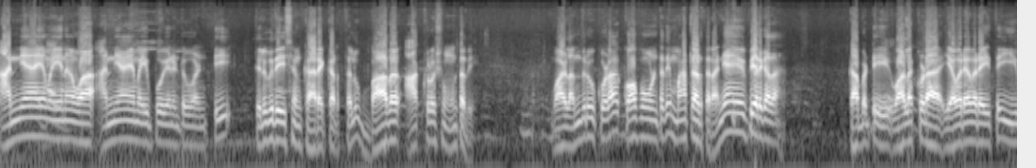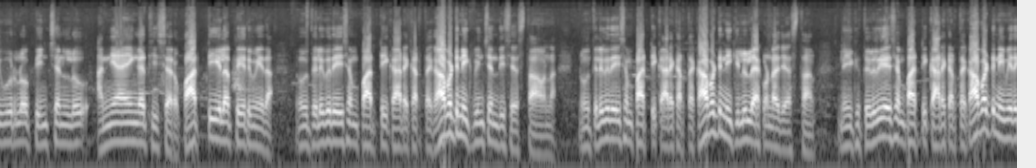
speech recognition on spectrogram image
అన్యాయమైన వా- అన్యాయమైపోయినటువంటి తెలుగుదేశం కార్యకర్తలు బాధ ఆక్రోషం ఉంటుంది. వాళ్ళందరూ కూడా కోపం ఉంటుంది మాట్లాడతారు. అన్యాయం అయిపోయారు కదా. కాబట్టి వాళ్ళకు కూడా ఎవరెవరైతే ఈ ఊరిలో పింఛన్లు అన్యాయంగా తీశారో పార్టీల పేరు మీద నువ్వు తెలుగుదేశం పార్టీ కార్యకర్త కాబట్టి నీకు పింఛన్ తీసేస్తా ఉన్నా నువ్వు తెలుగుదేశం పార్టీ కార్యకర్త కాబట్టి నీకు ఇల్లు లేకుండా చేస్తాను నీకు తెలుగుదేశం పార్టీ కార్యకర్త కాబట్టి నీ మీద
